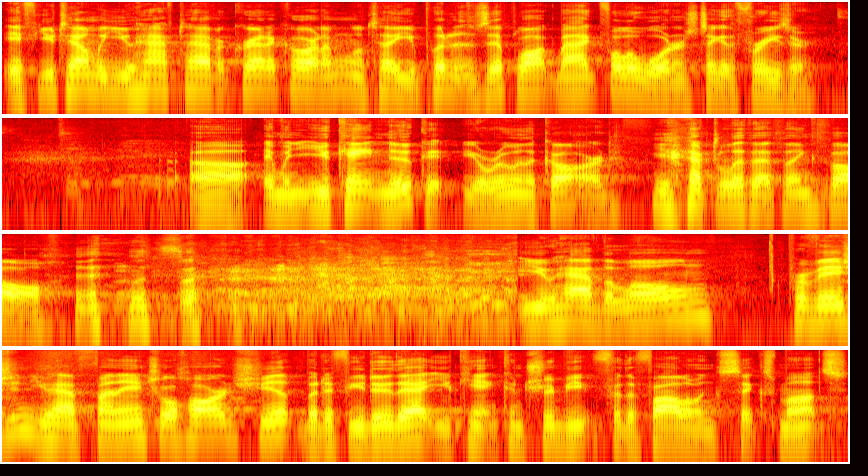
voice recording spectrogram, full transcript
if you tell me you have to have a credit card, I'm going to tell you put it in a Ziploc bag full of water and stick it in the freezer. Uh, and when you can't nuke it, you'll ruin the card. You have to let that thing thaw. so, you have the loan provision, you have financial hardship, but if you do that, you can't contribute for the following six months.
